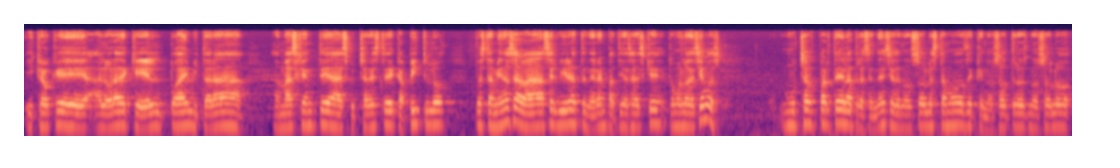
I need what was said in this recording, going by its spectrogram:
Y creo que a la hora de que él pueda invitar a, a más gente a escuchar este capítulo, pues también o sea, va a servir a tener empatía, ¿sabes qué? Como lo decíamos, mucha parte de la trascendencia, o sea, no solo estamos de que nosotros, no solo,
